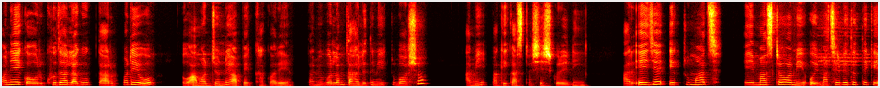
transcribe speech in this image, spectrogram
অনেক ওর ক্ষুধা লাগুক, তারপরেও ও আমার জন্যই অপেক্ষা করে। তো আমি বললাম, তাহলে তুমি একটু বসো, আমি বাকি কাজটা শেষ করে নিই। আর এই যে একটু মাছ, এই মাছটাও আমি ওই মাছের ভেতর থেকে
